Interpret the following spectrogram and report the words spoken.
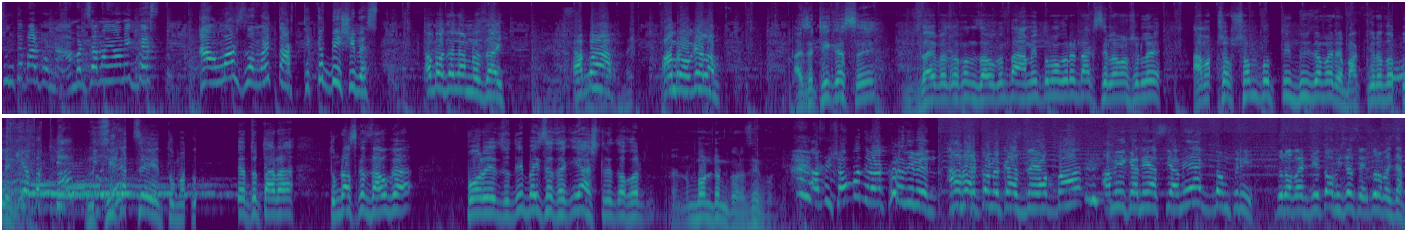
শুনতে পারব না। আমার জামাই অনেক ব্যস্ত। আমার জামাই তার থেকে বেশি ব্যস্ত। আব্বা তাহলে আমরা যাই। আব্বা আমরাও গেলাম। আচ্ছা ঠিক আছে। যাইবা যখন যাও কিন্তু আমি তোমাকে করে ডাকছিলাম আসলে আমার সব সম্পত্তি দুই জামাইরে ভাগ করে লেগে। ঠিক আছে তোমাকে এত তারা তোমরা আজকে যাও গা পরে যদি পয়সা থাকি আসলে তখন বন্টন করে যাব আপনি সম্পত্তি ভাগ করে দিবেন। আমার কোনো কাজ নাই আব্বা। আমি এখানে আছি আমি একদম ফ্রি দুলাভাইয়ের যেহেতু অফিস আছে দুলাভাই যান।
